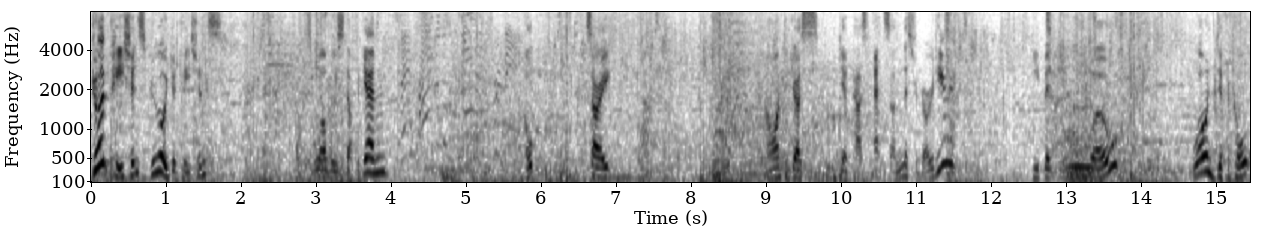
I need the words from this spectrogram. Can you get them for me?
Good patience, really good patience. Lovely stuff again. Oh, sorry. I want to just get past Etz on this regard here. Keep it low. Low and difficult.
